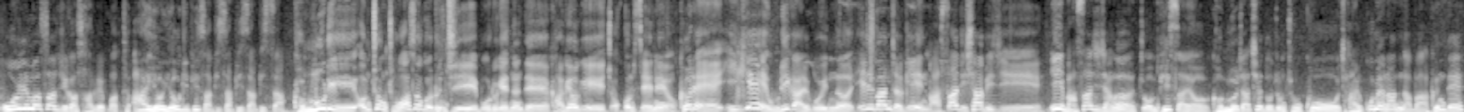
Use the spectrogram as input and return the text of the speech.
오일 마사지가 400바트. 아 여, 여기 비싸 비싸 비싸 비싸. 건물이 엄청 좋아서 그런지 모르겠는데 가격이 조금 세네요. 그래 이게 우리가 알고 있는 일반적인 마사지 샵이지. 이 마사지장은 좀 비싸요. 건물 자체도 좀 좋고 잘 꾸며놨나 봐. 근데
